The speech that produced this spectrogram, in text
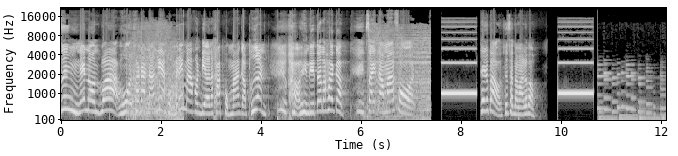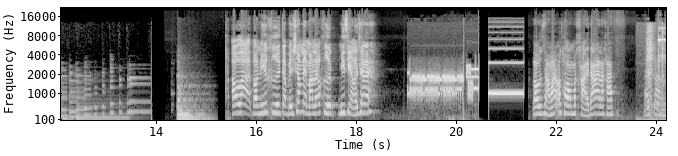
ซึ่งแน่นอนว่าโหดขนาดนั้นเนี่ยผมไม่ได้มาคนเดียวนะครับผมมากับเพื่อนขอยินดีต้อนรับกับไซตามาฟอร์ดใช่หรือเปล่าใช่ไซตามาหรือเปล่า เอาล่ะ ตอนนี้คือกลับไปเชื่อมเน็ตมาแล้วคือมีเสียงแล้วใช่ไหม เราสามารถเอาทองมาขายได้นะครับได้ตังค์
